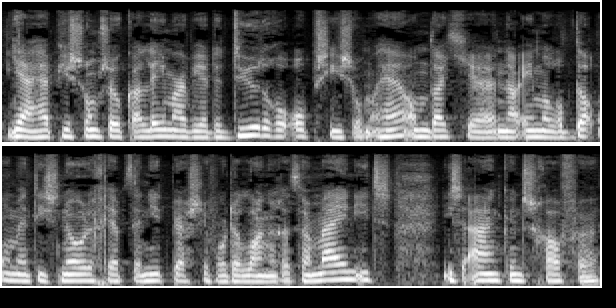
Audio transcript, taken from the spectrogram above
ja, heb je soms ook alleen maar weer de duurdere opties, om, hè, omdat je nou eenmaal op dat moment iets nodig hebt en niet per se voor de langere termijn iets, iets aan kunt schaffen.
